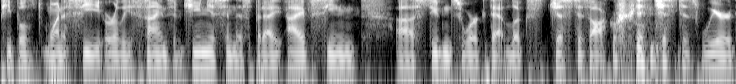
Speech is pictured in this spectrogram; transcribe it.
people want to see early signs of genius in this. But I, I've seen uh, students' work that looks just as awkward and just as weird.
